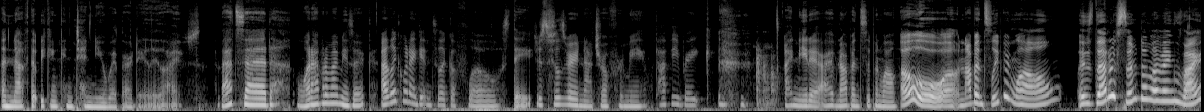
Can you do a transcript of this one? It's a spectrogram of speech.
enough that we can continue with our daily lives. That said, what happened to my music? I like when I get into like a flow state. It just feels very natural for me. Coffee break. I need it. I have not been sleeping well. Oh, not been sleeping well. Is that a symptom of anxiety?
